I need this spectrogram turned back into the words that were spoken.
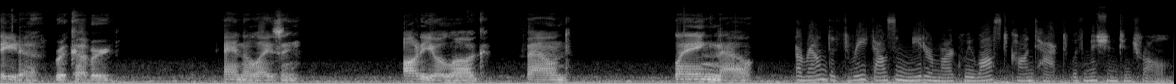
Data recovered. Analyzing. Audio log found. Playing now. Around the 3,000 meter mark, we lost contact with mission control.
